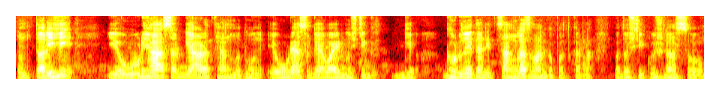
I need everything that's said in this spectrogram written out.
पण तरीही एवढ्या सगळ्या अडथळ्यांमधून एवढ्या सगळ्या वाईट गोष्टी घ- घे- घडूनही त्यांनी चांगलाच मार्ग पत्करला. मग तो श्रीकृष्ण असो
